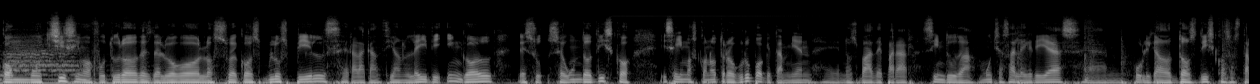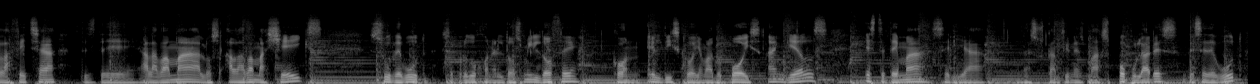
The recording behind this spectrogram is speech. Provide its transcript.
Con muchísimo futuro, desde luego los suecos Blues Pills, era la canción Lady Ingold de su segundo disco. Y seguimos con otro grupo que también eh, nos va a deparar sin duda muchas alegrías. Han publicado dos discos hasta la fecha, desde Alabama, los Alabama Shakes. Su debut se produjo en el 2012 con el disco llamado Boys and Girls. Este tema sería una de sus canciones más populares de ese debut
